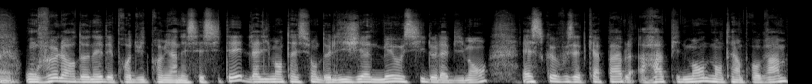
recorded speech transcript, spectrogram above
Ouais. On veut leur donner des produits de première nécessité, de l'alimentation, de l'hygiène, mais aussi de l'habillement. Est-ce que vous êtes capable rapidement de monter un programme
